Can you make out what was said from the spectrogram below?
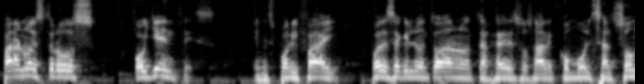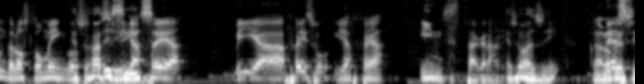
Para nuestros oyentes en Spotify, Puedes seguirnos en todas nuestras redes sociales como el Salsón de los Domingos. Eso es así. Sí. Ya sea vía Facebook, ya sea Instagram. Eso es así. Claro que sí.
